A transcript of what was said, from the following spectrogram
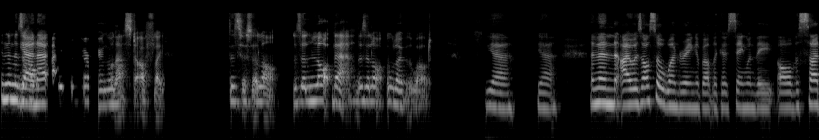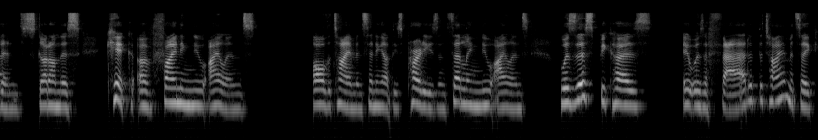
And then there's Yeah, a and I, and all that stuff. Like there's just a lot. There's a lot there. There's a lot all over the world. Yeah, yeah. And then I was also wondering about, like I was saying, when they all of a sudden got on this kick of finding new islands all the time and sending out these parties and settling new islands. Was this because it was a fad at the time? It's like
